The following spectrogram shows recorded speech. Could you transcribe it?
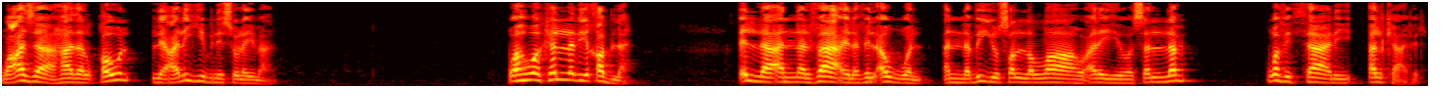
وعزى هذا القول لعلي بن سليمان. وهو كالذي قبله إلا أن الفاعل في الأول النبي صلى الله عليه وسلم وفي الثاني الكافر.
